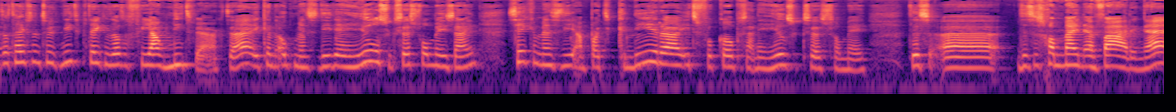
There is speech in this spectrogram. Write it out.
dat heeft natuurlijk niet betekend dat het voor jou niet werkt. Hè? Ik ken ook mensen die er heel succesvol mee zijn. Zeker mensen die aan particulieren iets verkopen, zijn er heel succesvol mee. Dus dit is gewoon mijn ervaring. Hè?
